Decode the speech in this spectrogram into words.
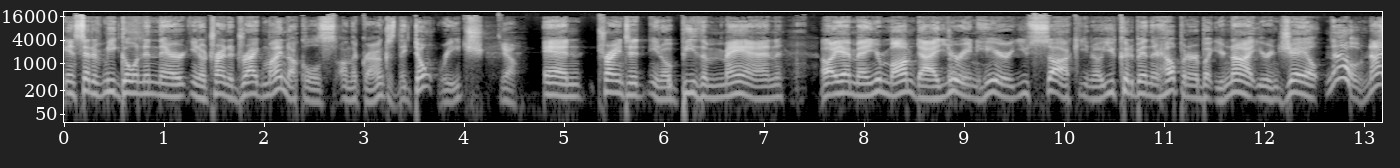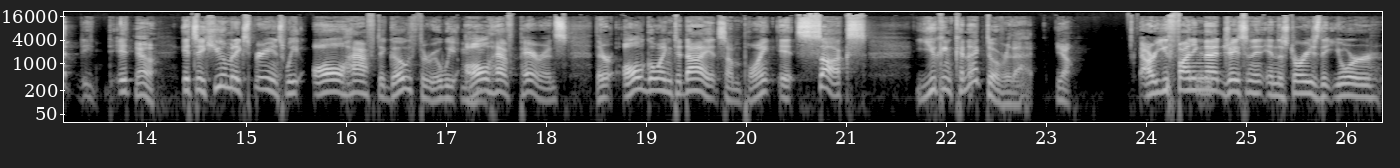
instead of me going in there, you know, trying to drag my knuckles on the ground because they don't reach Yeah. and trying to you know be the man. Oh yeah, man, your mom died. You're in here. You suck. You know, you could have been there helping her, but you're not. You're in jail. No, not it. Yeah. It's a human experience we all have to go through. We all have parents. They're all going to die at some point. It sucks. You can connect over that. Yeah. Are you finding that, Jason, in in the stories that you're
